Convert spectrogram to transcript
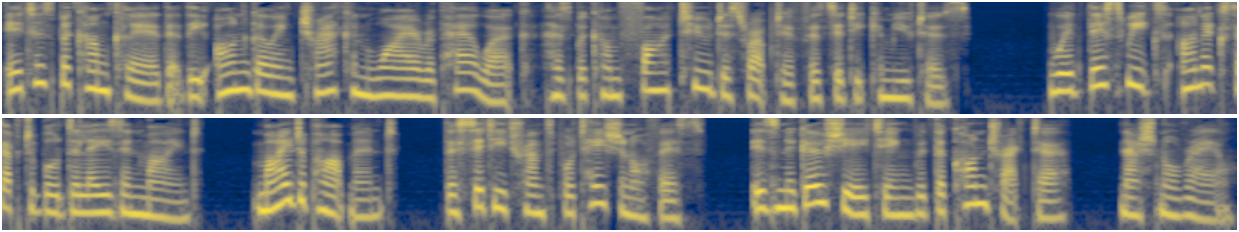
It has become clear that the ongoing track and wire repair work has become far too disruptive for city commuters. With this week's unacceptable delays in mind, my department, the City Transportation Office, is negotiating with the contractor, National Rail.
